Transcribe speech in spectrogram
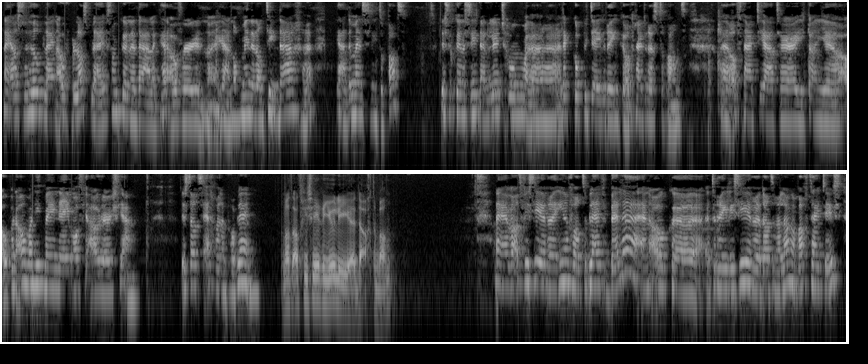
Nou ja, als de hulplijn overbelast blijft, dan kunnen dadelijk hè, over nou ja, nog minder dan tien dagen ja, de mensen niet op pad. Dus dan kunnen ze niet naar de lunchroom, uh, een lekker kopje thee drinken of naar het restaurant uh, of naar het theater. Je kan je opa en oma niet meenemen of je ouders. Ja. Dus dat is echt wel een probleem. Wat adviseren jullie uh, de achterban? Nou ja, we adviseren in ieder geval te blijven bellen en ook uh, te realiseren dat er een lange wachttijd is.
